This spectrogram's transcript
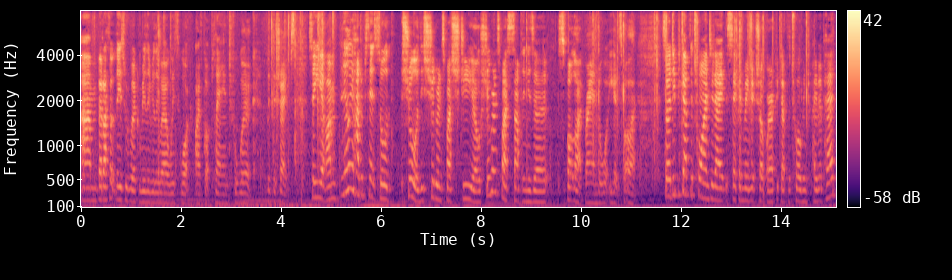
Um, but I thought these would work really really well with what I've got planned for work with the shapes. So yeah I'm nearly 100% sure this Sugar and Spice Studio Sugar and Spice something is a Spotlight brand or what you get Spotlight so I did pick up the twine today at the second reject shop where I picked up the 12 inch paper pad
